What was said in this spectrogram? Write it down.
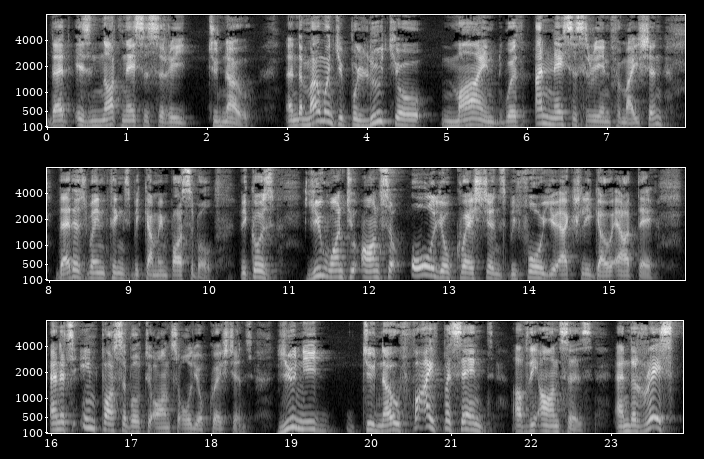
that is not necessary to know. And the moment you pollute your mind with unnecessary information, that is when things become impossible because you want to answer all your questions before you actually go out there. And it's impossible to answer all your questions. You need to know 5% of the answers and the rest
